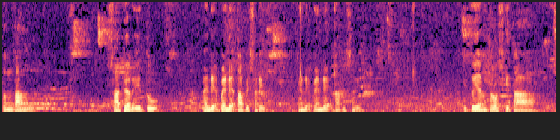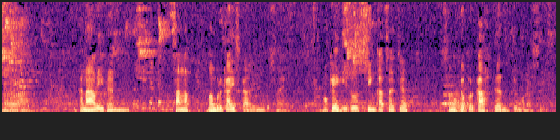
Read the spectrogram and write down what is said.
tentang sadar itu pendek-pendek tapi sering. Pendek-pendek tapi sering. Itu yang terus kita uh, kenali dan sangat memberkahi sekali menurut saya. Oke itu singkat saja. Semoga berkah dan terima kasih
